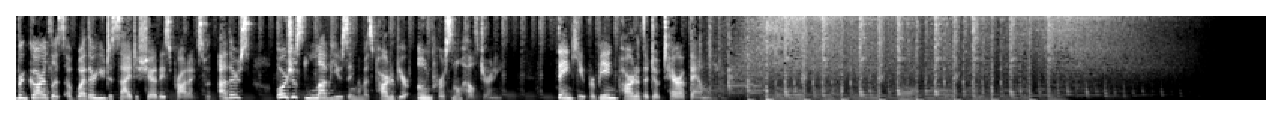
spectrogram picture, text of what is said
Regardless of whether you decide to share these products with others or just love using them as part of your own personal health journey. Thank you for being part of the doTERRA family.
